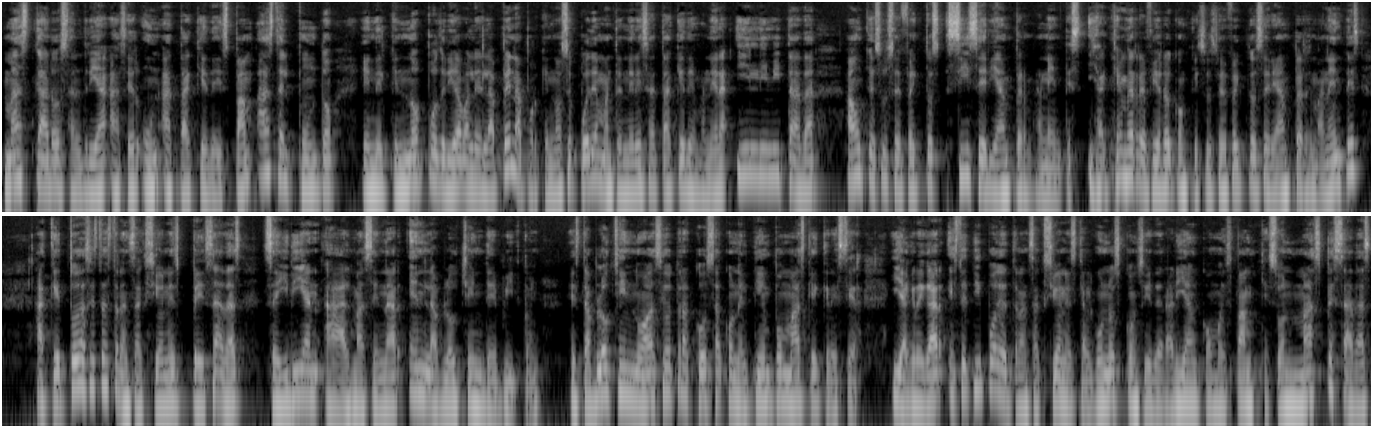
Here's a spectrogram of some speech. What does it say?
más caro saldría hacer un ataque de spam hasta el punto en el que no podría valer la pena porque no se puede mantener ese ataque de manera ilimitada aunque sus efectos sí serían permanentes. ¿Y a qué me refiero con que sus efectos serían permanentes? A que todas estas transacciones pesadas se irían a almacenar en la blockchain de Bitcoin. Esta blockchain no hace otra cosa con el tiempo más que crecer y agregar este tipo de transacciones que algunos considerarían como spam que son más pesadas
